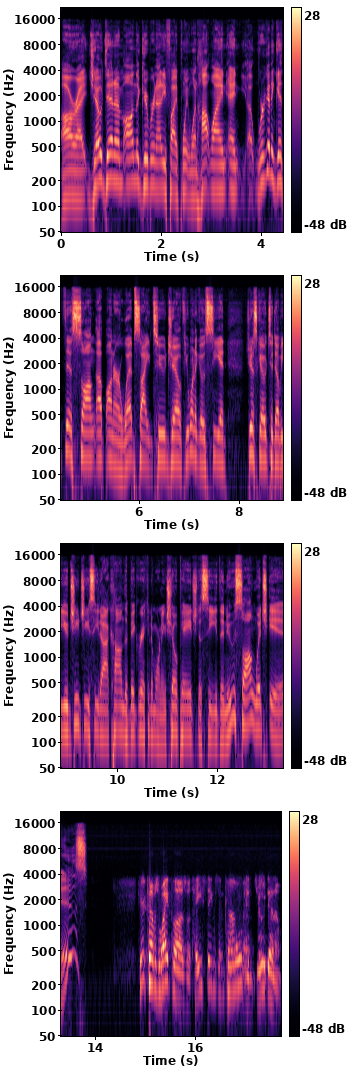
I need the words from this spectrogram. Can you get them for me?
All right. Joe Denim on the Goober 95.1 hotline. And uh, we're going to get this song up on our website too, Joe. If you want to go see it, just go to WGGC.com, the Big Rick in the Morning Show page, to see the new song, which is. Here comes White Claws with Hastings and Co. and Joe Denim.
